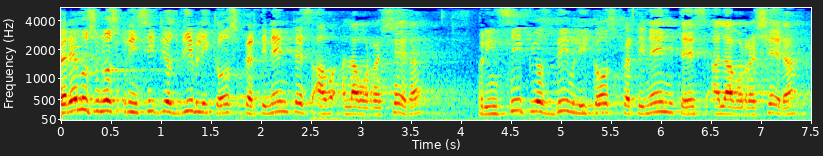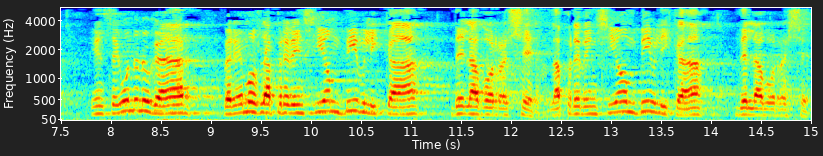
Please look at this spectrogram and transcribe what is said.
veremos unos principios bíblicos pertinentes a la borrachera, principios bíblicos pertinentes a la borrachera. En segundo lugar, veremos la prevención bíblica de la borrachera, la prevención bíblica de la borrachera.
